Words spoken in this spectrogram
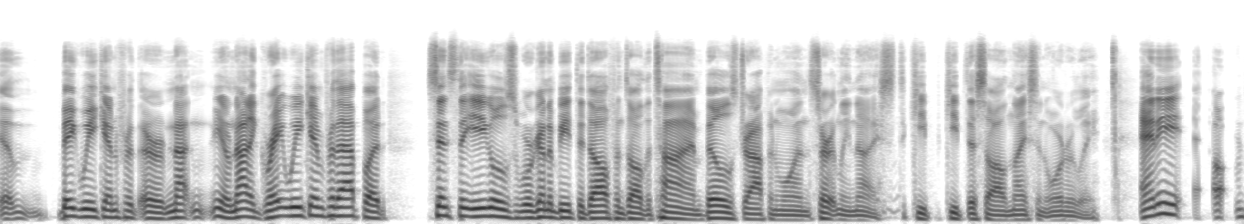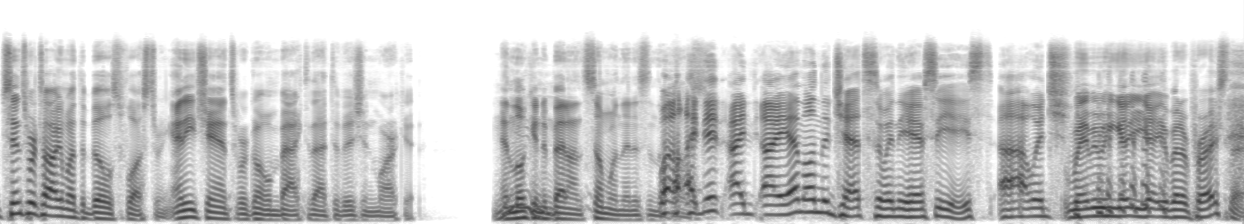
uh, big weekend for, or not, you know, not a great weekend for that, but since the Eagles were going to beat the Dolphins all the time, Bills dropping one certainly nice to keep keep this all nice and orderly. Any, uh, since we're talking about the Bills flustering, any chance we're going back to that division market and looking to Mm. bet on someone that is in the Well, I did. I I am on the Jets so in the AFC East, uh, which Maybe we can get you get you a better price there.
